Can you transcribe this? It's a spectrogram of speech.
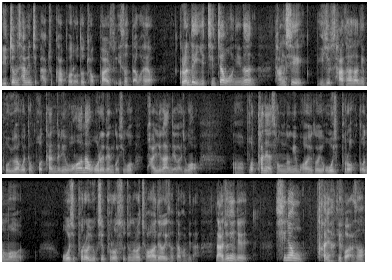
2.3인치 바추카포로도 격파할 수 있었다고 해요. 그런데 이게 진짜 원인은 당시 24사단이 보유하고 있던 포탄들이 워낙 오래된 것이고 관리가 안 돼가지고 어, 포탄의 성능이 뭐 거의 50% 또는 뭐 50% 60% 수준으로 저하되어 있었다고 합니다. 나중에 이제 신형 탄약이 와서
